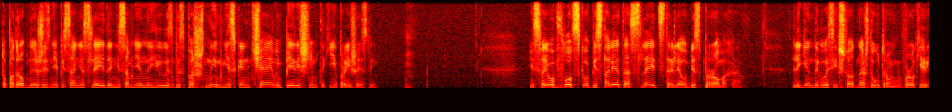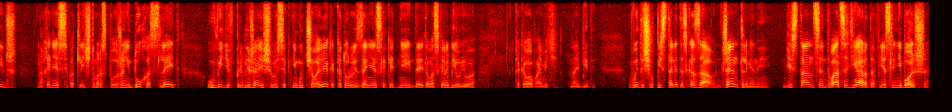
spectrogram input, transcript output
то подробное жизнеописание Слейда, несомненно, явилось бы сплошным, нескончаемым перечнем таких происшествий. Из своего флотского пистолета Слейд стрелял без промаха. Легенда гласит, что однажды утром в Роки-Ридж, находясь в отличном расположении духа, Слейд, увидев приближающегося к нему человека, который за несколько дней до этого оскорбил его, какова память на обиды, вытащил пистолет и сказал, «Джентльмены, дистанция 20 ярдов, если не больше.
